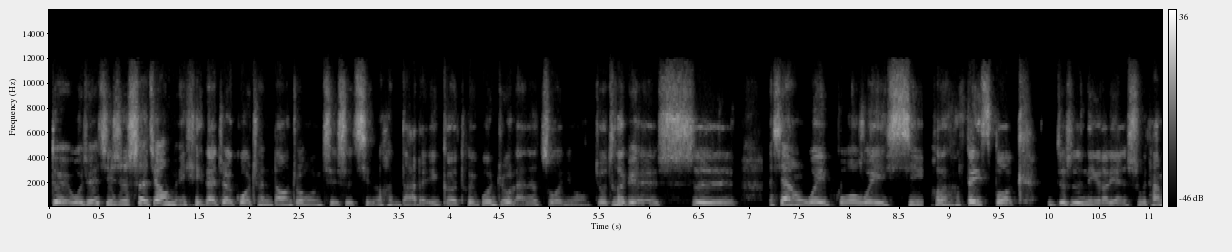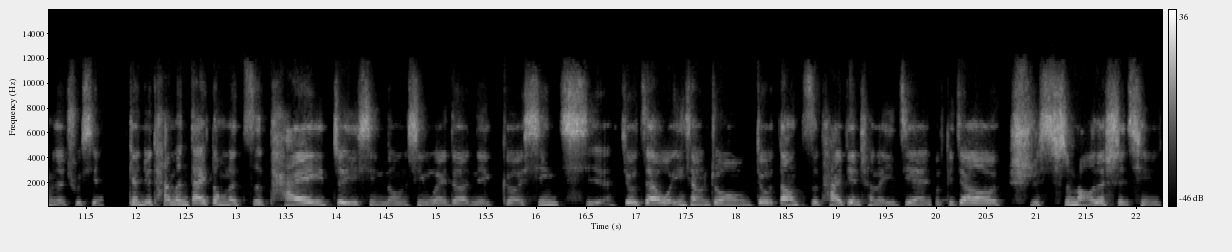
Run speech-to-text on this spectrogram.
对，我觉得其实社交媒体在这个过程当中，其实起了很大的一个推波助澜的作用。就特别是像微博、微信和 Facebook，就是那个脸书他们的出现，感觉他们带动了自拍这一行动行为的那个兴起。就在我印象中，就当自拍变成了一件比较时时髦的事情，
